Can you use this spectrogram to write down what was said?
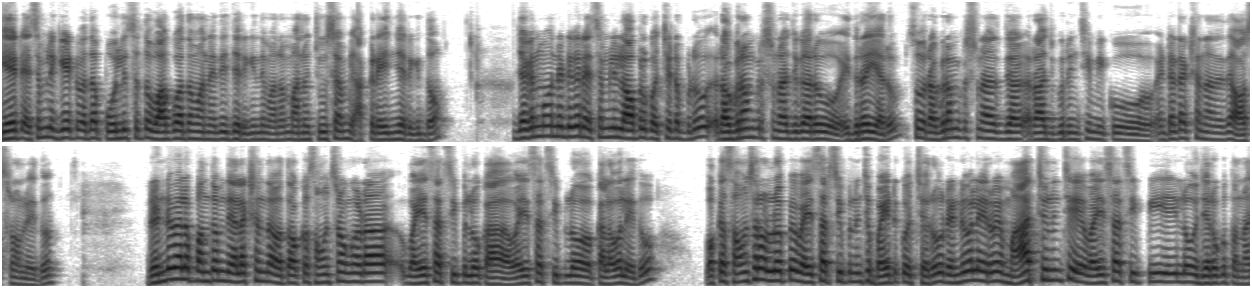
గేట్ అసెంబ్లీ గేట్ వద్ద పోలీసులతో వాగ్వాదం అనేది జరిగింది మనం మనం చూసాం అక్కడ ఏం జరిగిందో జగన్మోహన్ రెడ్డి గారు అసెంబ్లీ లోపలికి వచ్చేటప్పుడు రఘురామ కృష్ణరాజు గారు ఎదురయ్యారు. సో రఘురామ కృష్ణరాజు రాజు గురించి మీకు ఇంట్రడక్షన్ అనేది అవసరం లేదు. రెండు వేల పంతొమ్మిది ఎలక్షన్ తర్వాత ఒక సంవత్సరం కూడా వైఎస్ఆర్సీపీలో వైఎస్ఆర్సీపీలో కలవలేదు. ఒక సంవత్సరం లోపే వైఎస్ఆర్సీపీ నుంచి బయటకు వచ్చారు. రెండు వేల ఇరవై మార్చి నుంచి వైఎస్ఆర్సీపీలో జరుగుతున్న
